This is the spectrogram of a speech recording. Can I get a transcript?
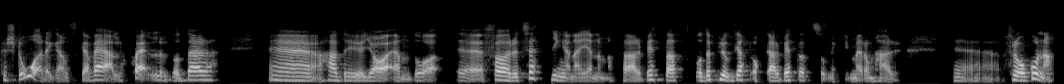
förstå det ganska väl själv. Och där eh, hade ju jag ändå eh, förutsättningarna genom att ha arbetat, både pluggat och arbetat så mycket med de här eh, frågorna.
